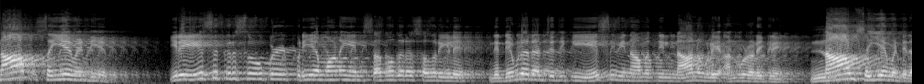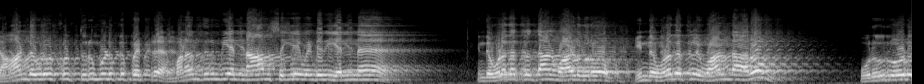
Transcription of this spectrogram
நாம் செய்ய வேண்டியது. இறை இயேசு கிறிஸ்துவுக்குள் பிரியமான என் சகோதர சகோதரிகளே இந்த நிமிட நட்சத்திற்கு இயேசுவி நாமத்தில் நான் உங்களை அன்போடு அடைக்கிறேன் நாம் செய்ய வேண்டியது ஆண்டவருக்குள் திருமுழுக்கு பெற்ற மனம் திரும்பிய நாம் செய்ய வேண்டியது என்ன? இந்த உலகத்தில் தான் வாழ்கிறோம் இந்த உலகத்தில் வாழ்ந்தாலும் ஒருவரோடு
